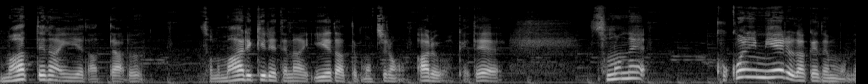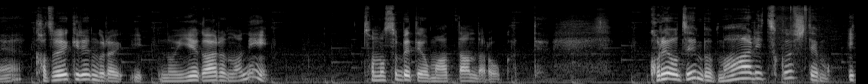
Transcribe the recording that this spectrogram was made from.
ー、回ってない家だってある。その回りきれてない家だってもちろんあるわけでそのねここに見えるだけでもね数えきれんぐらいの家があるのにその全てを回ったんだろうかって。これを全部回り尽くしても一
